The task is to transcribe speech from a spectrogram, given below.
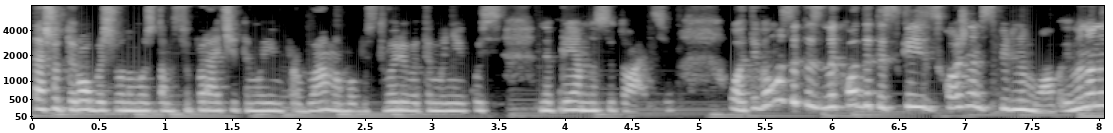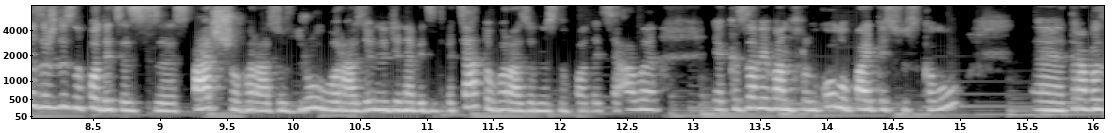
те, що ти робиш, воно може там суперечити моїм проблемам або створювати мені якусь неприємну ситуацію. От і ви мусите знаходити з кожним спільну мову. І воно не завжди знаходиться з, з першого разу, з другого разу, іноді навіть з двадцятого разу не знаходиться. Але як казав Іван Франко, лупайтесь у скалу. Е, треба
